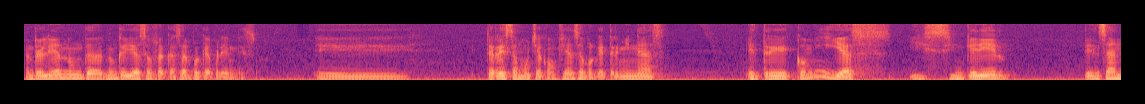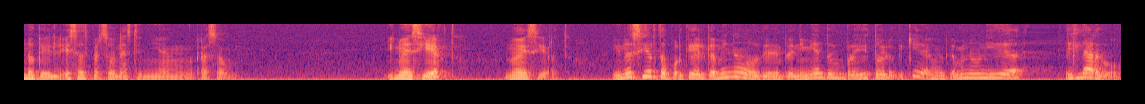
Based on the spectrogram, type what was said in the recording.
en realidad nunca llegas a fracasar porque aprendes. Eh, te resta mucha confianza porque terminas, entre comillas, y sin querer, pensando que esas personas tenían razón. Y no es cierto, no es cierto. Y no es cierto porque el camino del emprendimiento, de un proyecto, de lo que quieran, el camino de una idea, es largo.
